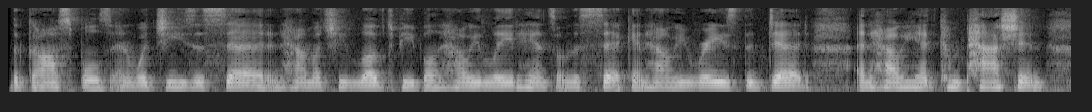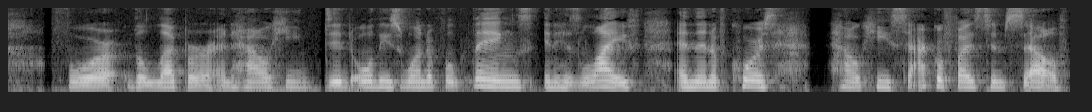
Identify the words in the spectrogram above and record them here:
the Gospels and what Jesus said and how much he loved people and how he laid hands on the sick and how he raised the dead and how he had compassion for the leper and how he did all these wonderful things in his life. And then, of course, how he sacrificed himself.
